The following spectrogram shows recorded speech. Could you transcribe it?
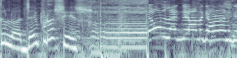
তো লজ্জায় পুরো শেষ। কেমন লাগছে আমাদের ক্যামেরাম্যানকে?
